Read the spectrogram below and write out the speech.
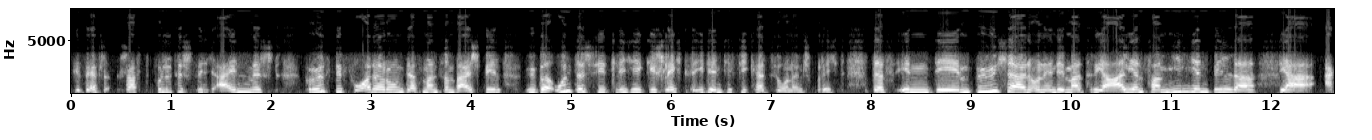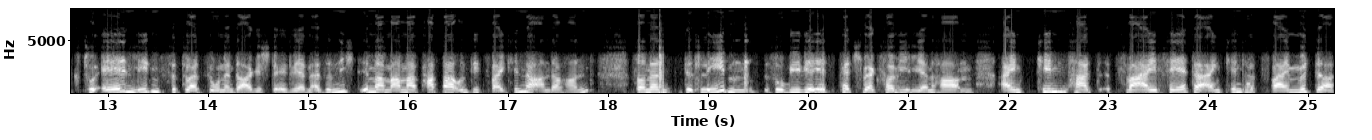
gesellschaftspolitisch sich einmischt, größte Forderung, dass man zum Beispiel über unterschiedliche Geschlechteridentifikationen spricht, dass in den Büchern und in den Materialien Familienbilder der aktuellen Lebenssituationen dargestellt werden. Also nicht immer Mama, Papa und die zwei Kinder an der Hand, sondern das Leben, so wie wir jetzt Patchwork-Familien haben. Ein Kind hat zwei Väter, ein Kind hat zwei Mütter.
